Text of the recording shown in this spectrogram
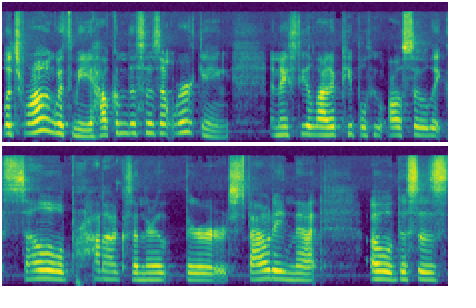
What's wrong with me? How come this isn't working? And I see a lot of people who also like sell products and they're they're spouting that oh this is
